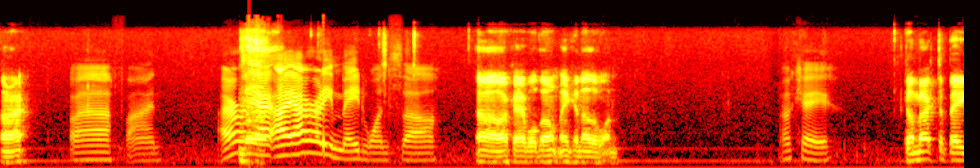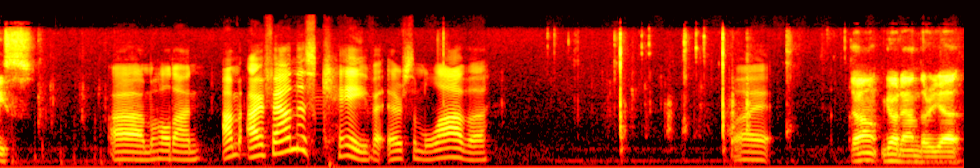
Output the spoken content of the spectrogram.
All right. Ah, fine. I already I, I already made one, so Oh, okay. Well, don't make another one. okay. Come back to base. Um, hold on. I'm I found this cave. There's some lava. But Don't go down there yet.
